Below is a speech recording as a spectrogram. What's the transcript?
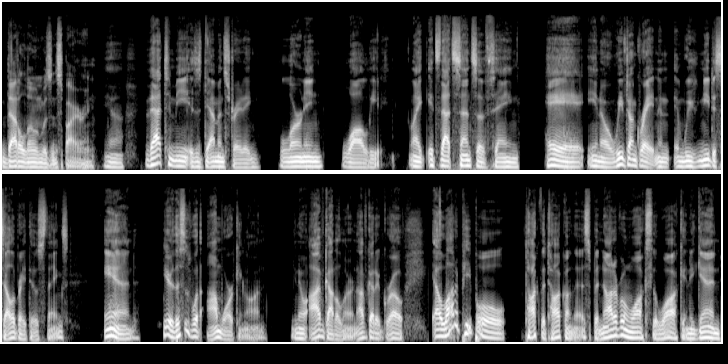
that alone was inspiring. Yeah. That to me is demonstrating learning while leading. Like it's that sense of saying, hey, you know, we've done great and, and we need to celebrate those things. And here, this is what I'm working on. You know, I've got to learn, I've got to grow. A lot of people talk the talk on this, but not everyone walks the walk. And again,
